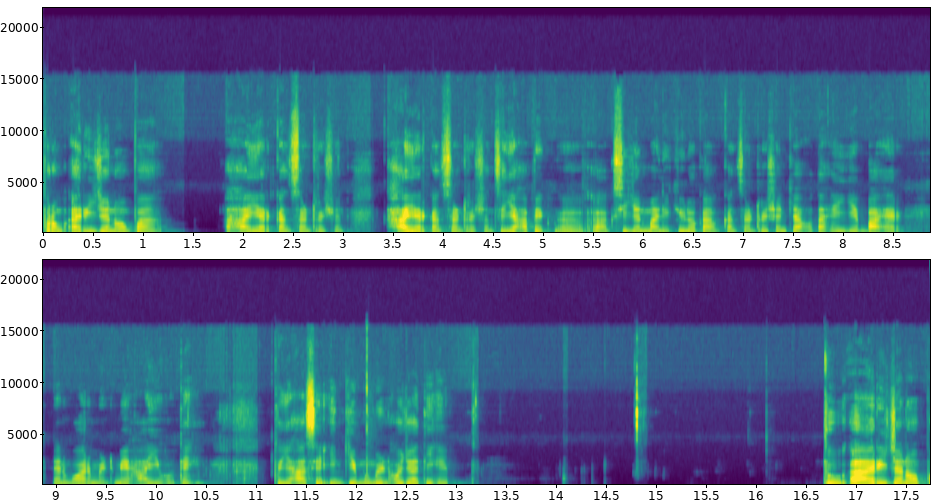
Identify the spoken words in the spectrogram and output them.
From a region of higher concentration higher concentration से। यहाँ पे ऑक्सीजन मालिक्यूलों का कंसनट्रेशन क्या होता है? ये बाहर एनवायरनमेंट में हाई होते हैं। तो यहाँ से इनकी मूवमेंट हो जाती है। To region of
